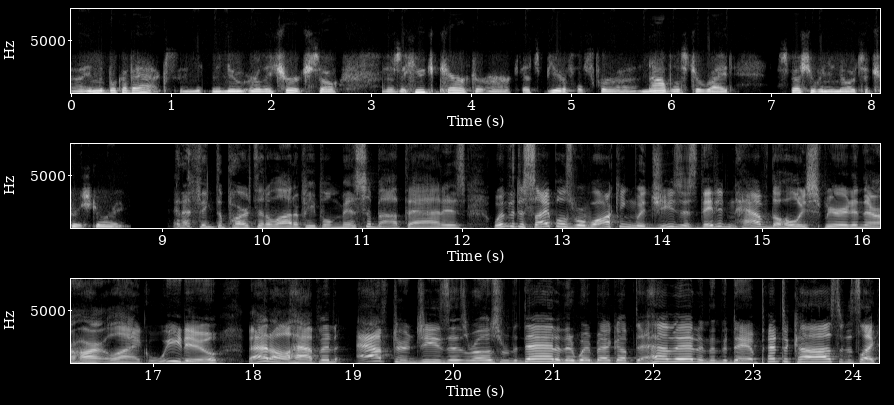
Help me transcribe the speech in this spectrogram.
uh, in the book of Acts, in the new early church. So there's a huge character arc that's beautiful for a novelist to write, especially when you know it's a true story. And I think the part that a lot of people miss about that is when the disciples were walking with Jesus, they didn't have the Holy Spirit in their heart like we do. That all happened after Jesus rose from the dead and then went back up to heaven and then the day of Pentecost. And it's like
